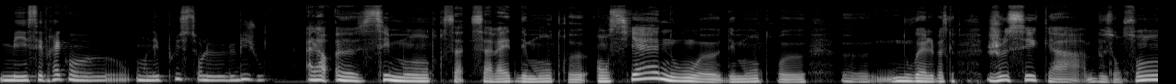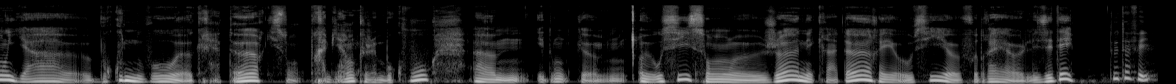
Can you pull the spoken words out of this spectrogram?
Mais c'est vrai qu'on est plus sur le, bijou. Alors, euh, ces montres, ça, va être des montres anciennes ou des montres nouvelles? Parce que je sais qu'à Besançon, il y a beaucoup de nouveaux créateurs qui sont très bien, que j'aime beaucoup. et donc, eux aussi sont jeunes et créateurs et aussi, il faudrait les aider. Tout à fait.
